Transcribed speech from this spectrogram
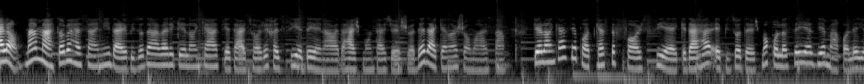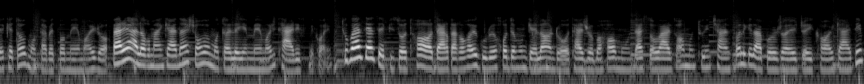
سلام من محتاب حسنی در اپیزود اول گلانکست که در تاریخ 3 دی 98 منتشر شده در کنار شما هستم. گلانکست یه پادکست فارسیه که در هر اپیزودش ما خلاصه ای از یه مقاله یا کتاب مرتبط با معماری رو برای علاقمند کردن شما به مطالعه معماری تعریف می‌کنیم. تو بعضی از اپیزودها دغدغه های گروه خودمون گلان رو تجربه هامون دستاوردهامون تو این چند سالی که در پروژه اجرایی کار کردیم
